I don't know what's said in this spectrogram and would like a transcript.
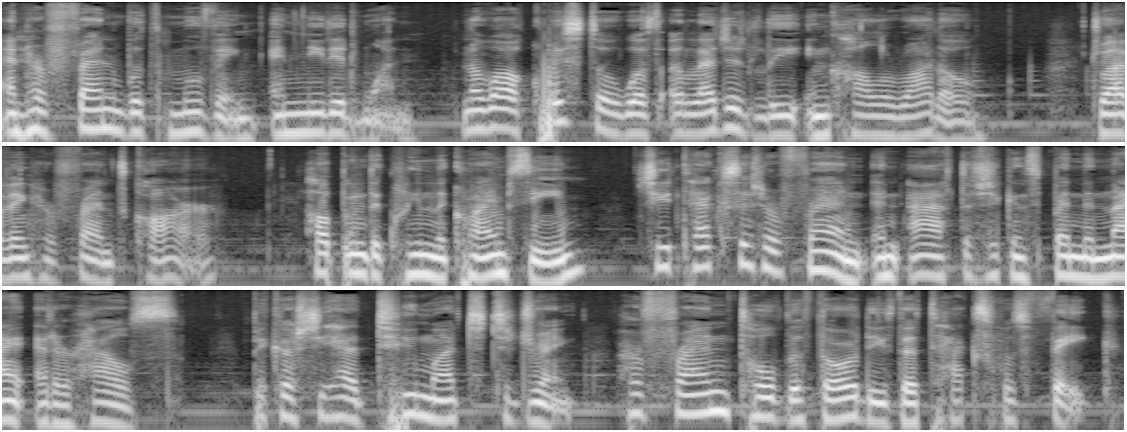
and her friend was moving and needed one. Now, while Krystal was allegedly in Colorado, driving her friend's car, helping to clean the crime scene, she texted her friend and asked if she can spend the night at her house because she had too much to drink. Her friend told the authorities the text was fake,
